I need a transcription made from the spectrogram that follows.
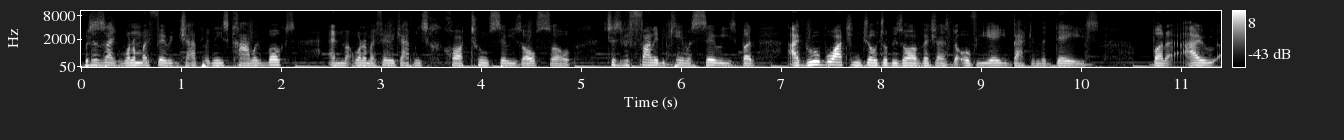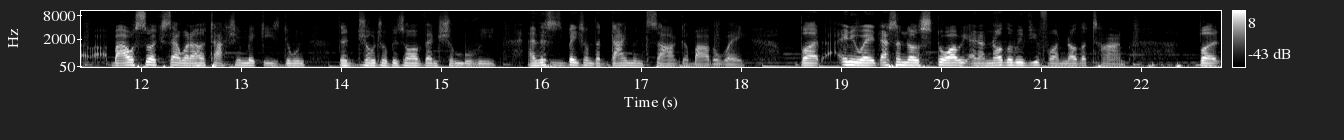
which is like one of my favorite japanese comic books and one of my favorite japanese cartoon series also it just finally became a series. But i grew up watching jojo bizarre adventure as the ova back in the days. But I, but I was so excited when I heard Takashi Miike's doing the JoJo Bizarre Adventure movie, and this is based on the Diamond Saga, by the way. But anyway, that's another story and another review for another time. But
